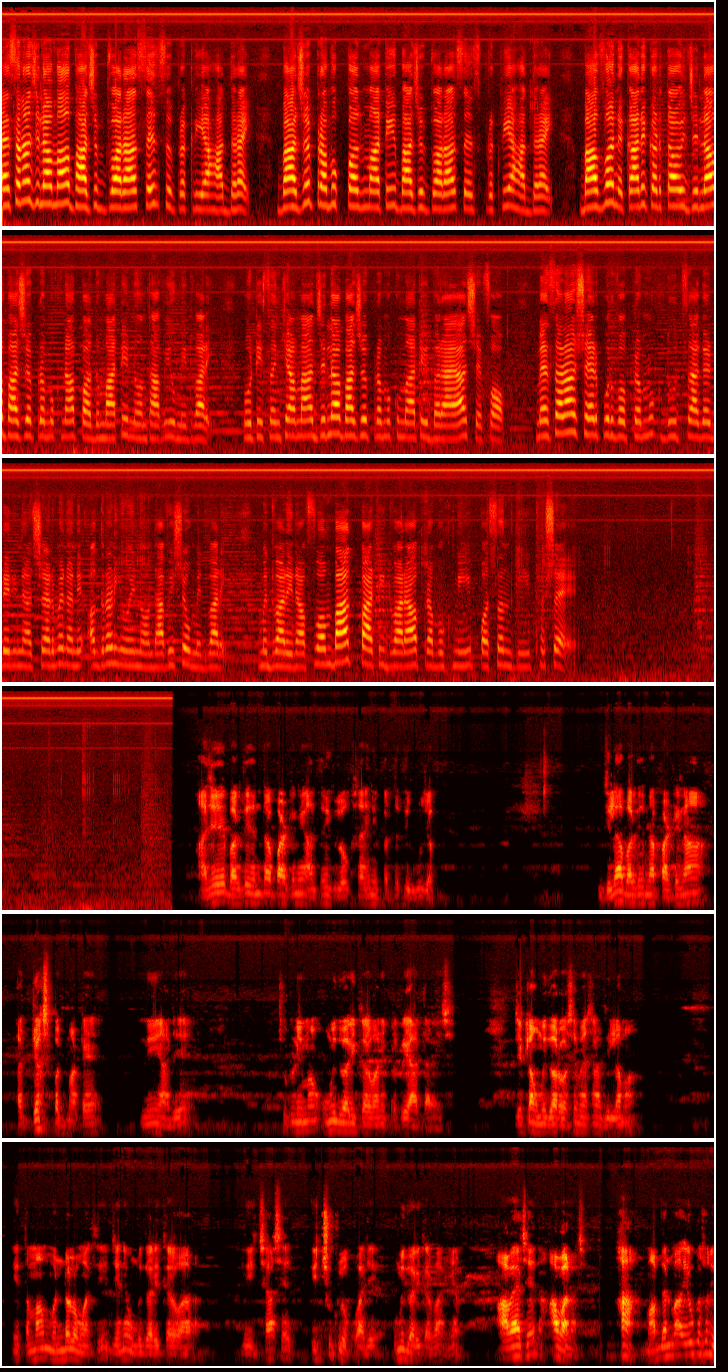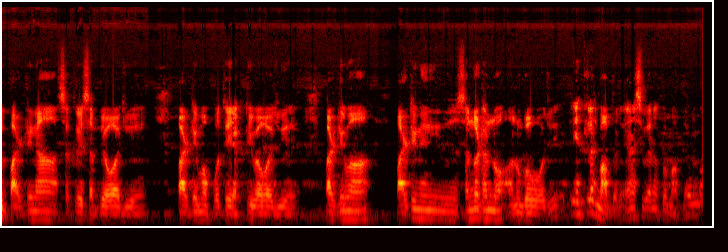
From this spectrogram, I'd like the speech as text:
મહેસાણા જિલ્લામાં ભાજપ દ્વારા સેન્સ પ્રક્રિયા હાથ ધરાઈ. ભાજપ પ્રમુખ પદ માટે ભાજપ દ્વારા સેન્સ પ્રક્રિયા હાથ ધરાઈ. બાવન કાર્યકર્તાઓએ જિલ્લા ભાજપ પ્રમુખના પદ માટે નોંધાવી ઉમેદવારી. મોટી સંખ્યામાં જિલ્લા ભાજપ પ્રમુખ માટે ભરાયા છે ફોર્મ. મહેસાણા શહેર પૂર્વ પ્રમુખ દૂધસાગર ડેરીના ચેરમેન અને અગ્રણીઓએ નોંધાવી છે ઉમેદવારી. ઉમેદવારીના ફોર્મ બાદ પાર્ટી દ્વારા પ્રમુખની પસંદગી થશે. આજે ભારતીય જનતા પાર્ટીની આંતરિક લોકશાહીની પદ્ધતિ મુજબ જિલ્લા ભારતીય જનતા પાર્ટીના અધ્યક્ષ પદ માટેની આજે ચૂંટણીમાં ઉમેદવારી કરવાની પ્રક્રિયા હાથ ધરાઈ છે. જેટલા ઉમેદવારો હશે મહેસાણા જિલ્લામાં, એ તમામ મંડળોમાંથી જેને ઉમેદવારી કરવાની ઈચ્છા છે, ઈચ્છુક લોકો આજે ઉમેદવારી કરવા અહીંયા આવ્યા છે અને આવવાના છે. હા, માપદંડમાં એવું કશું નહીં. પાર્ટીના સક્રિય સભ્ય હોવા જોઈએ, પાર્ટીમાં પોતે એક્ટિવ હોવા જોઈએ, પાર્ટીમાં પાર્ટીની સંગઠનનો અનુભવ હોવો જોઈએ એટલા જ માપદંડ એના સિવાયના કોઈ માપદંડ.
